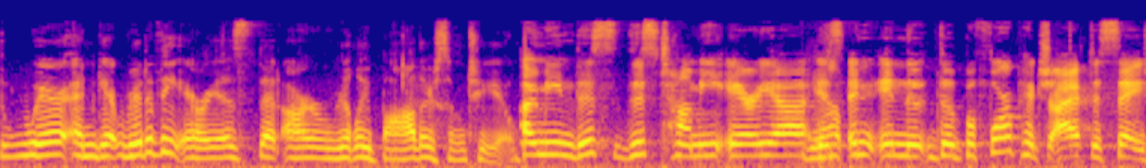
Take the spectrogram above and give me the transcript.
where and get rid of the areas that are really bothersome to you. I mean, this this tummy area yep. is in, in the, the before picture. I have to say,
